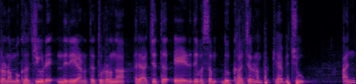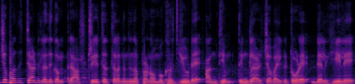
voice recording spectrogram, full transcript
പ്രണബ് മുഖർജിയുടെ നിര്യാണത്തെ തുടർന്ന് രാജ്യത്ത് ഏഴ് ദിവസം ദുഃഖാചരണം പ്രഖ്യാപിച്ചു. അഞ്ച് പതിറ്റാണ്ടിലധികം രാഷ്ട്രീയത്തിൽ തിളങ്ങി നിന്ന പ്രണബ് മുഖർജിയുടെ അന്ത്യം തിങ്കളാഴ്ച വൈകിട്ടോടെ ഡൽഹിയിലെ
